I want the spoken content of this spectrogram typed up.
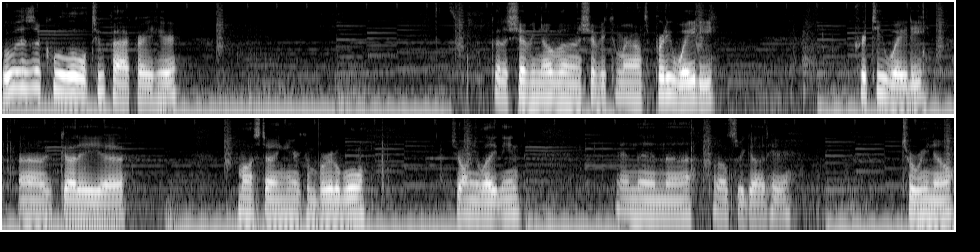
Ooh, this is a cool little two pack right here. Got a Chevy Nova and a Chevy Camaro. It's pretty weighty. Pretty weighty. Uh, we've got a uh, Mustang here, convertible. Johnny Lightning. And then, uh, what else we got here? Torino.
